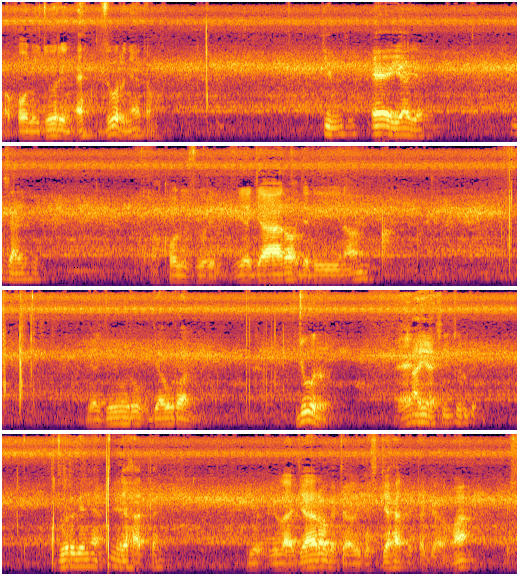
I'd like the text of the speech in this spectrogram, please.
Wakolu jurin eh zurnya eta jim eh iya iya. Zai Wakolu zurin. Ya jaro jadi non ya juru jauron. Jur. Eh? Ah iya si jurga jur ge nya? Iya. jahat kan? Ju- Ila jaro kecuali geus jahat eta jalma. Geus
